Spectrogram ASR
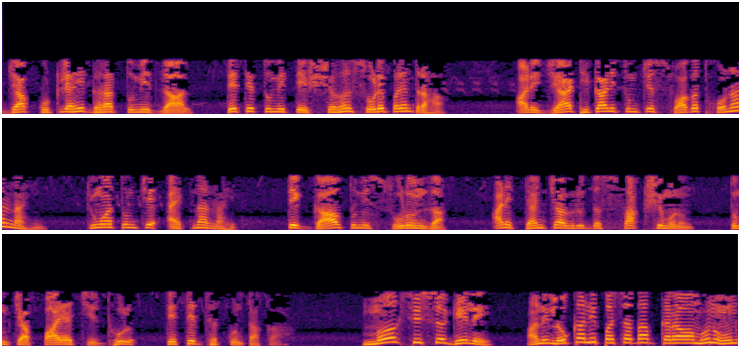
ज्या कुठल्याही घरात तुम्ही जाल तेथे तुम्ही ते शहर सोडेपर्यंत राहा. आणि ज्या ठिकाणी तुमचे स्वागत होणार नाही किंवा तुमचे ऐकणार नाहीत ते गाव तुम्ही सोडून जा आणि त्यांच्या विरुद्ध साक्षी म्हणून तुमच्या पायाची धूळ तेथेच झटकून टाका. मग शिष्य गेले आणि लोकांनी पश्चाताप करावा म्हणून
